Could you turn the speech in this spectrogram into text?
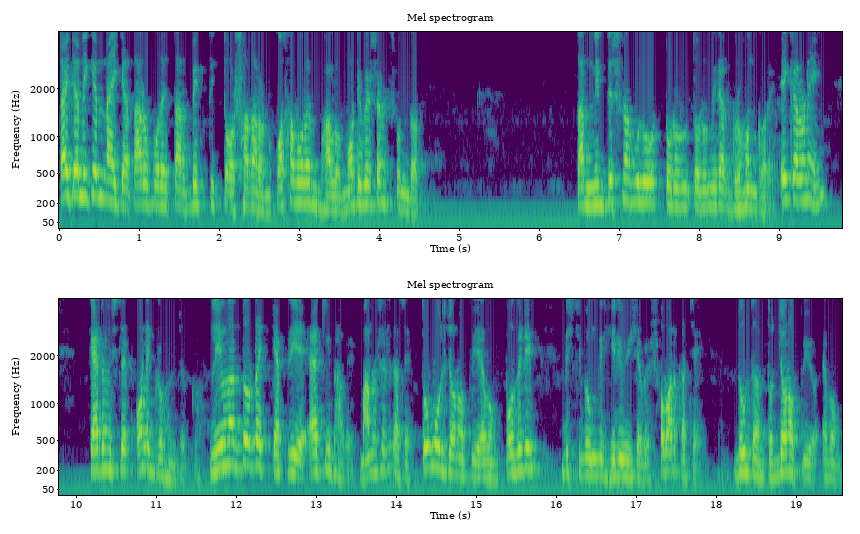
টাইটানিকের নায়িকা, তার উপরে তার ব্যক্তিত্ব অসাধারণ, কথা বলেন ভালো মোটিভেশন সুন্দর। তার নির্দেশনাগুলো তরুণ তরুণীরা গ্রহণ করে। এই কারণেই ক্যাট উইন্সলেট অনেক গ্রহণযোগ্য। লিওনার্দোটা ক্যাপ্রিয়ে একইভাবে মানুষের কাছে তুমুল জনপ্রিয় এবং পজিটিভ দৃষ্টিভঙ্গির হিরো হিসেবে সবার কাছে দুর্দান্ত জনপ্রিয় এবং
